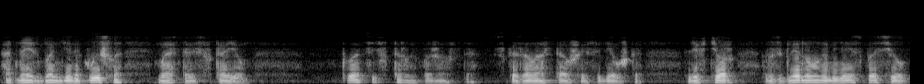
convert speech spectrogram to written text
одна из блондинок вышла, мы остались втроем. «Двадцать второй, пожалуйста», — сказала оставшаяся девушка. Лифтер взглянул на меня и спросил,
